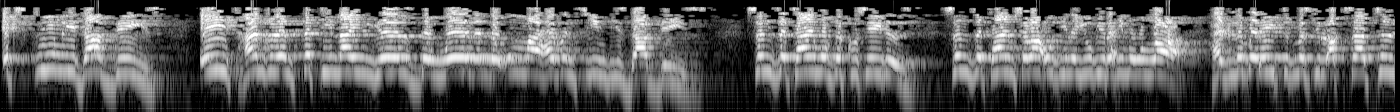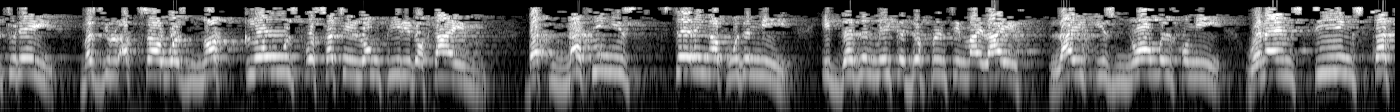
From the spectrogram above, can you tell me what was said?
Extremely dark days. 839 years the world and the ummah haven't seen these dark days. Since the time of the Crusaders, since the time Salahuddin Ayyubi rahimahullah had liberated Masjid al-Aqsa till today, Masjid al-Aqsa was not closed for such a long period of time. But nothing is stirring up within me. It doesn't make a difference in my life. Life is normal for me. When I am seeing such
